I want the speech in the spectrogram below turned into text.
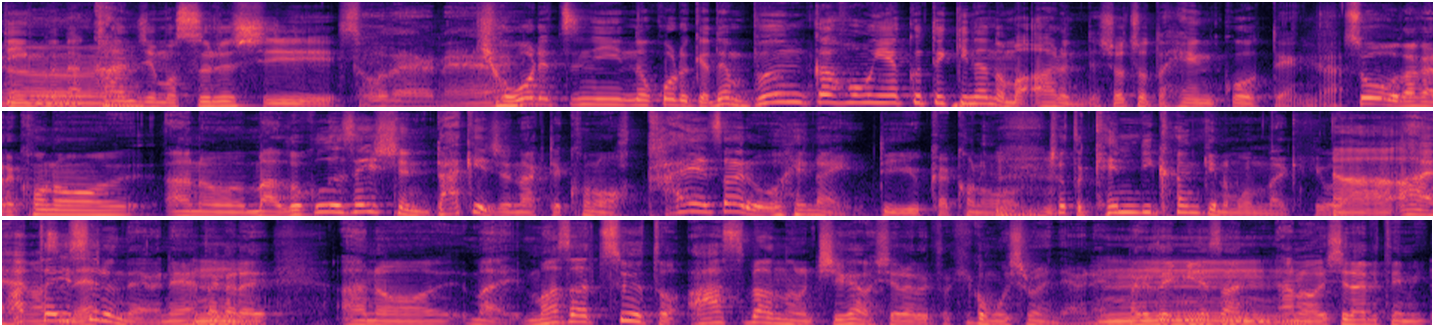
ティングな感じもするしそうだよね。強烈に残るけどでも文化翻訳的なのもあるんでしょ？ちょっと変更点が。そう、だからこの、あの、まあ、ロカリゼーションだけじゃなくて、この変えざるを得ないっていうか、この、ちょっと権利関係の問題が結構あーはいはいあったりするんだよね。だから、あの、まあ、マザー2とアースバンドの違いを調べると結構面白いんだよね。だ皆さん、あの、調べてみ、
